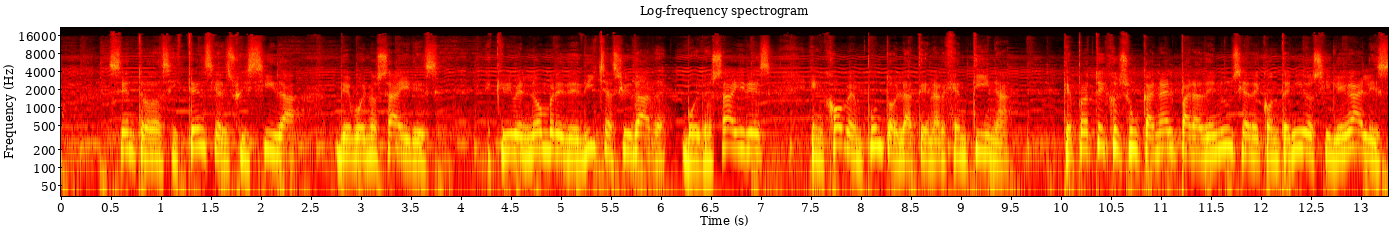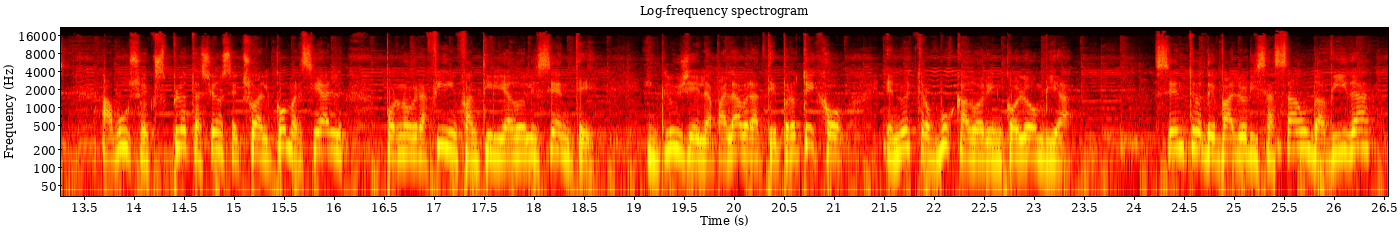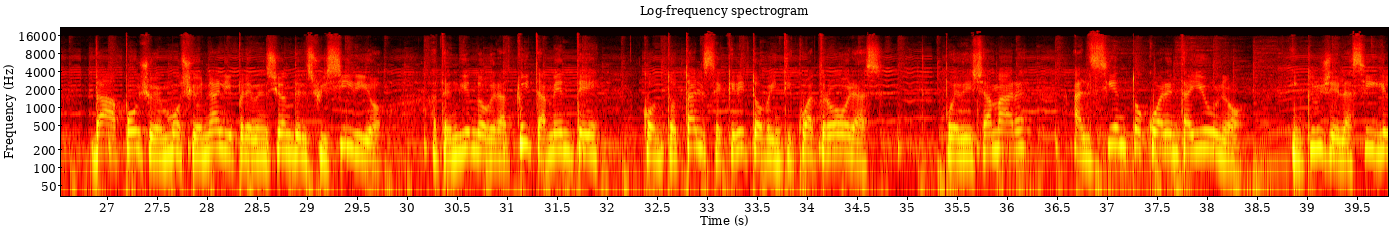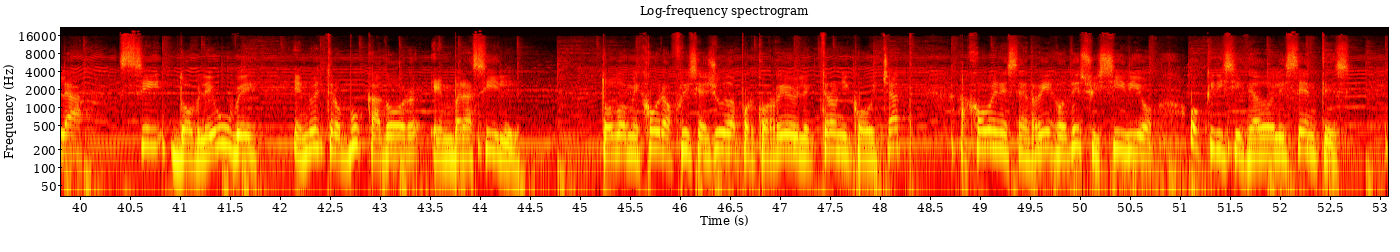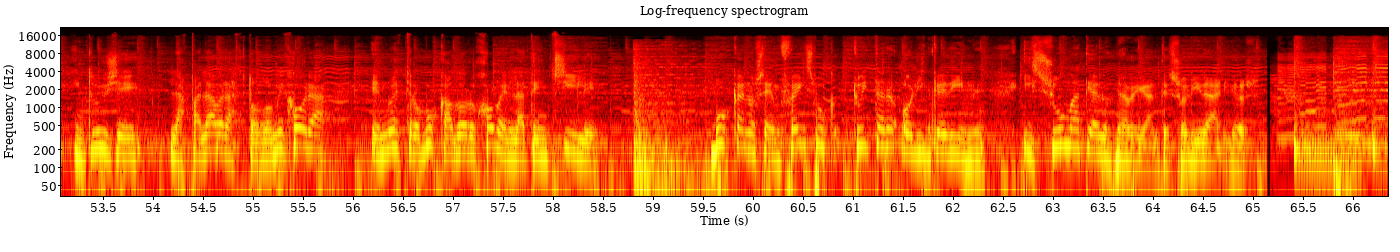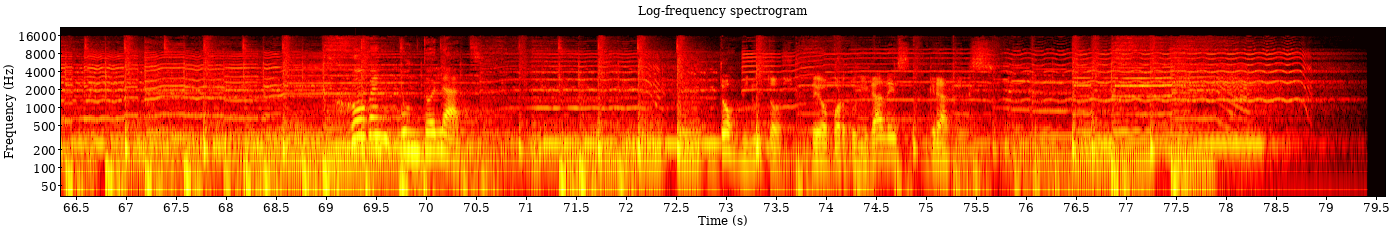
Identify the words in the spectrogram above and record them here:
Centro de Asistencia al Suicida de Buenos Aires. Escribe el nombre de dicha ciudad, Buenos Aires, en joven.lat en Argentina. Te Protejo es un canal para denuncia de contenidos ilegales, abuso, explotación sexual comercial, pornografía infantil y adolescente. Incluye la palabra Te Protejo en nuestro buscador en Colombia. Centro de Valorización da Vida da apoyo emocional y prevención del suicidio, atendiendo gratuitamente con total secreto 24 horas. Puede llamar al 141 incluye la sigla CW en nuestro buscador en Brasil. Todo Mejora ofrece ayuda por correo electrónico o chat jóvenes en riesgo de suicidio o crisis de adolescentes. Incluye las palabras Todo Mejora en nuestro buscador Joven Latin Chile. Búscanos en Facebook, Twitter o LinkedIn y súmate a los navegantes solidarios. joven.lat. Dos minutos de oportunidades gratis.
